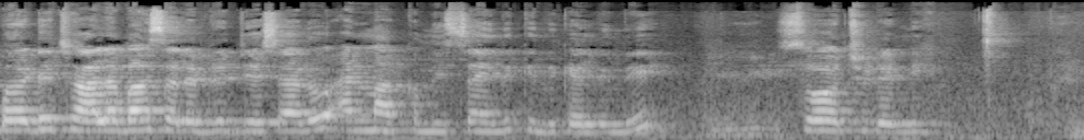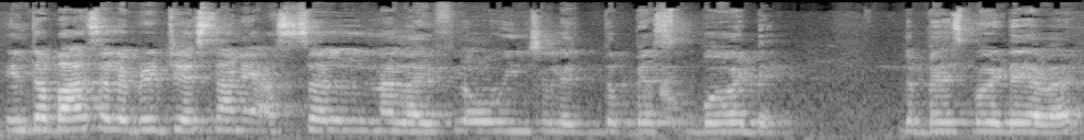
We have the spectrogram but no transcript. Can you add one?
బర్త్డే చాలా బాగా సెలబ్రేట్ చేశారు అండ్ మా అక్క మిస్ అయింది కిందికి వెళ్ళింది. సో చూడండి. ఇంత బాగా సెలబ్రేట్ చేస్తానని అస్సలు నా లైఫ్లో ఊహించలేదు. The best birthday the best birthday ever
